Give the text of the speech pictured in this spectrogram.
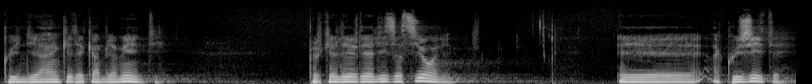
quindi anche dei cambiamenti, perché le realizzazioni eh, acquisite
